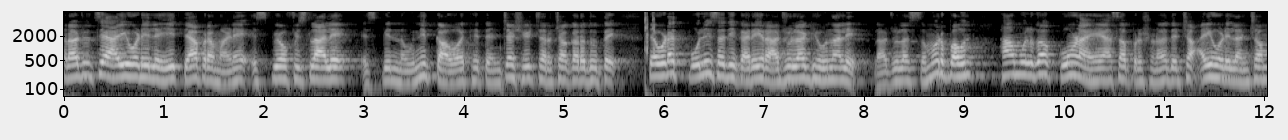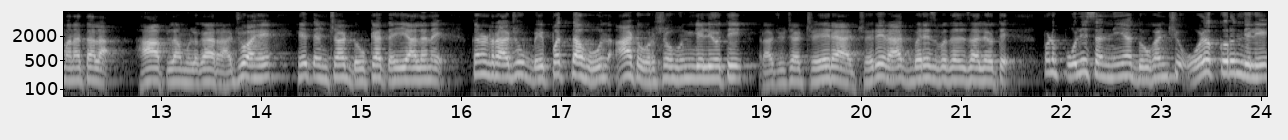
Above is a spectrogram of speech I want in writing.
राजूचे आई वडीलही त्याप्रमाणे एस पी ऑफिसला आले. एस पी नवनीत कावत हे त्यांच्याशी चर्चा करत होते. तेवढ्यात पोलीस अधिकारी राजूला घेऊन आले. राजूला समोर पाहून हा मुलगा कोण आहे? असा प्रश्न त्याच्या आई वडिलांच्या मनात आला. हा आपला मुलगा राजू आहे. हे त्यांच्या डोक्यातही आलं नाही. कारण राजू बेपत्ता होऊन आठ वर्ष होऊन गेली होती. राजूच्या चेहऱ्यात शरीरात बरेच बदल झाले होते. पण पोलिसांनी या दोघांची ओळख करून दिली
